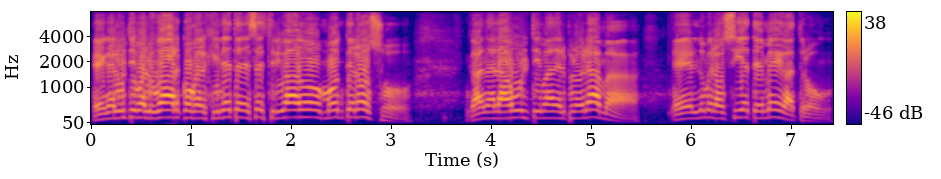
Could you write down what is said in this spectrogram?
En el último lugar con el jinete desestribado Monteroso. Gana la última del programa, el número 7 Megatron,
